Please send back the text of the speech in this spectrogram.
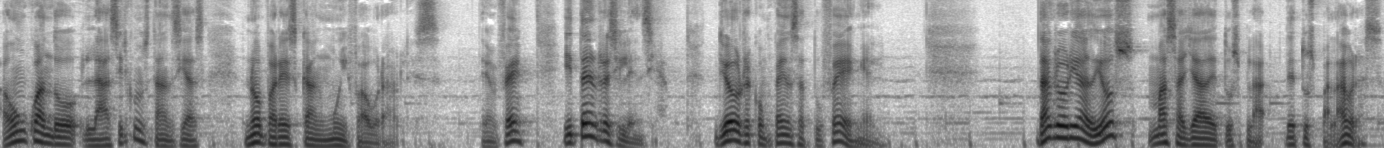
aun cuando las circunstancias no parezcan muy favorables. Ten fe y ten resiliencia. Dios recompensa tu fe en Él. Da gloria a Dios más allá de tus, de tus palabras.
